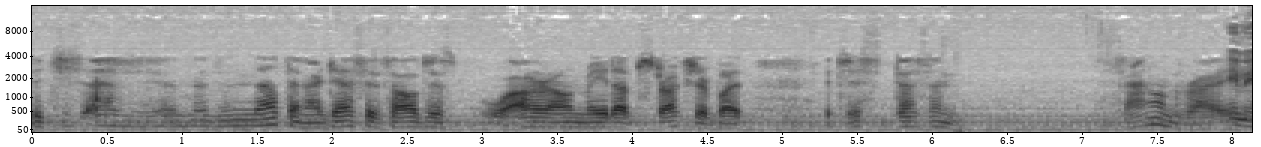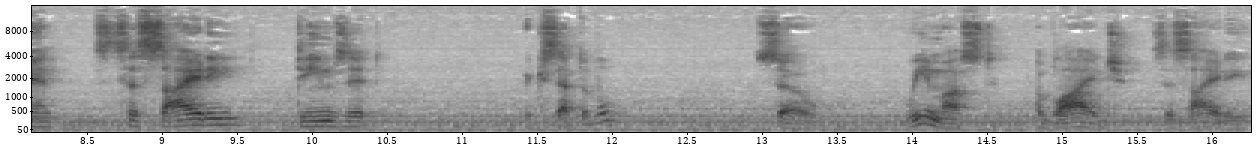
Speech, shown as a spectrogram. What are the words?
It just uh, nothing. I guess it's all just our own made up structure, but it just doesn't sound right. Hey man, society deems it acceptable, so we must oblige society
